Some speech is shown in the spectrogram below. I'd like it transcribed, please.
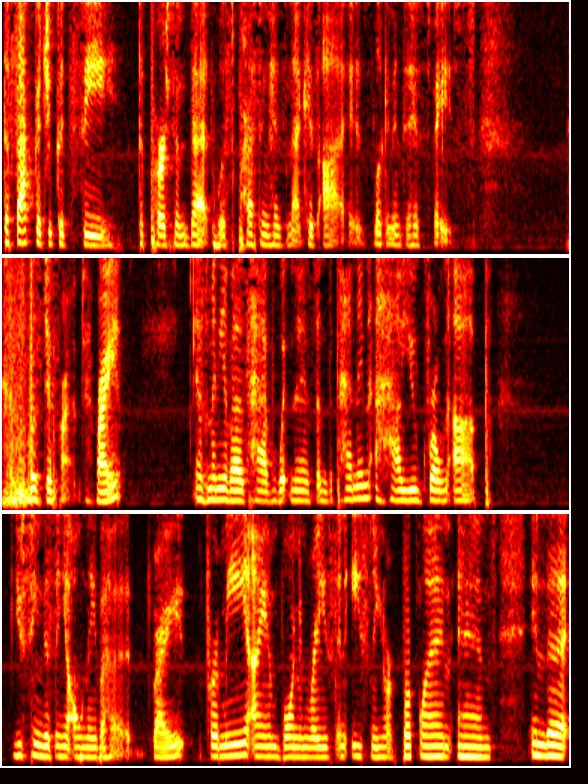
the fact that you could see the person that was pressing his neck, his eyes, looking into his face, was different, right? As many of us have witnessed, and depending on how you've grown up, you've seen this in your own neighborhood, right? For me, I am born and raised in East New York, Brooklyn, and in the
